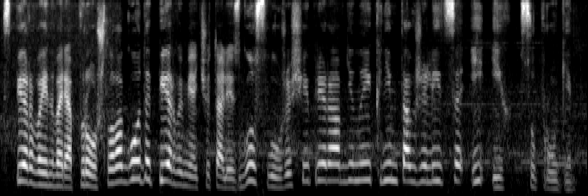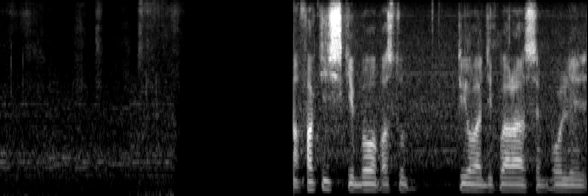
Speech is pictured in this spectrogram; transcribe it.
с 1 января прошлого года. Первыми отчитались госслужащие, приравненные к ним также лица и их супруги. Фактически было поступила декларация более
